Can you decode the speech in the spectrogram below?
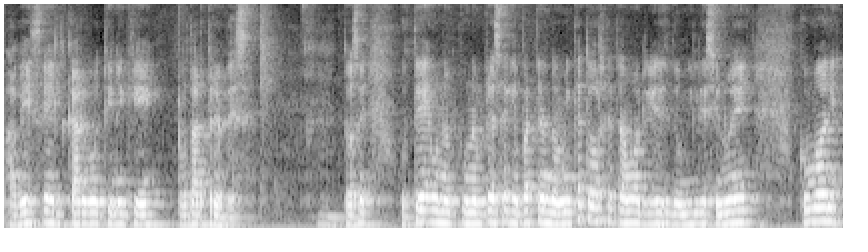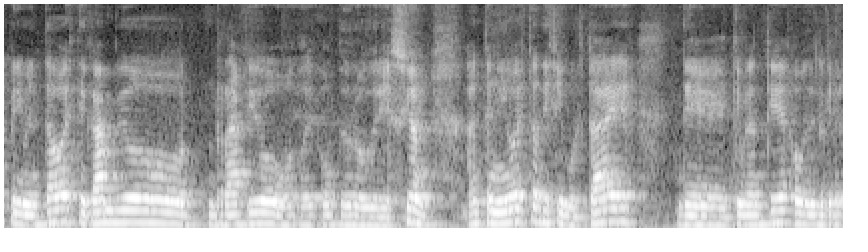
a veces el cargo tiene que rotar tres veces. Entonces, ustedes, una, una empresa que parte en 2014, estamos en 2019, ¿cómo han experimentado este cambio rápido o, progresión? ¿Han tenido estas dificultades de que plantea, o de lo que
